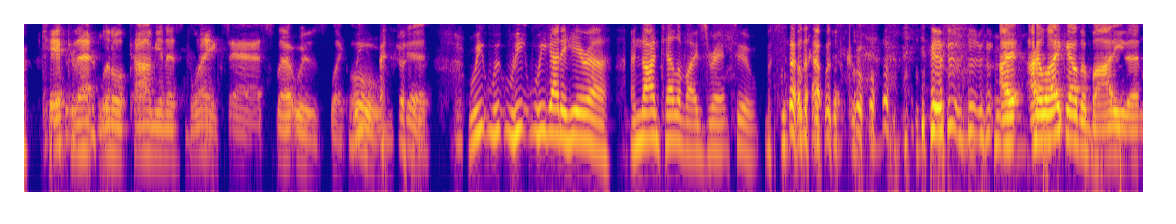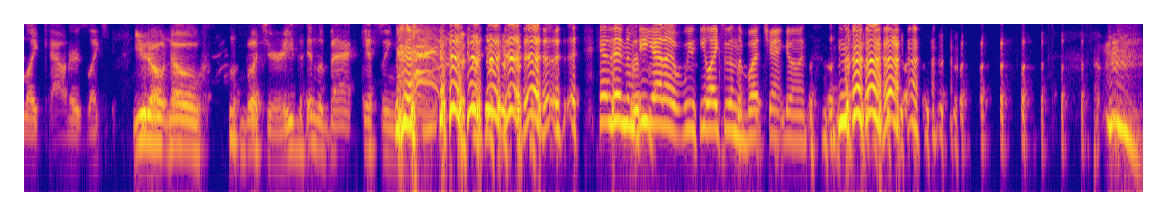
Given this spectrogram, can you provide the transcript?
Kick that little communist blank's ass. That was like, We- oh shit. We we we, we got to hear a, a non televised rant too. So that was cool. I I like how the body then like counters like you don't know the butcher. He's in the back kissing. and then we got a we, he likes it in the butt chant going.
